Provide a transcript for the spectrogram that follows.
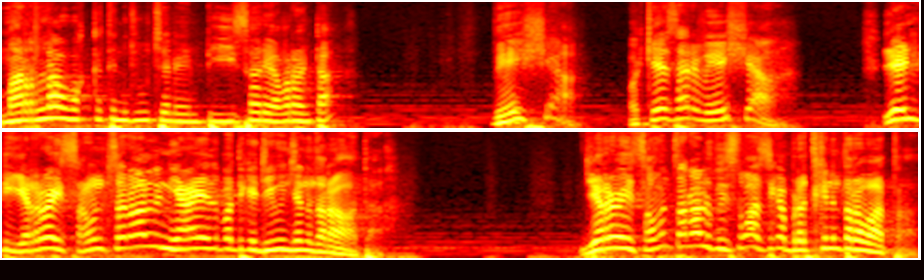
మరలా ఒక్కతిని చూచానేంటి ఈసారి ఎవరంట? వేశ్య. ఒకేసారి వేశ్య. ఏంటి? ఇరవై సంవత్సరాలు న్యాయాధిపతిగా జీవించిన తర్వాత. ఇరవై సంవత్సరాలు విశ్వాసిగా బ్రతికిన తర్వాత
